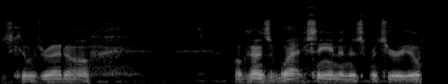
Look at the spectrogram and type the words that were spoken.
Just comes right off all kinds of black sand in this material.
